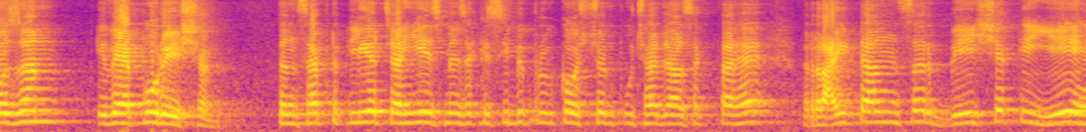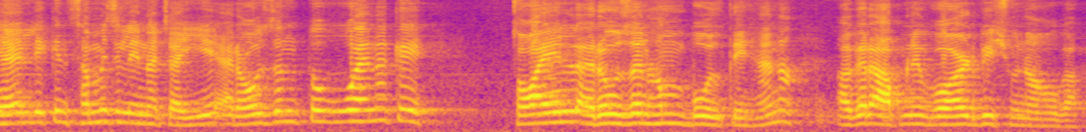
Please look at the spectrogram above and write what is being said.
ozone evaporation concept clear चाहिए, इसमें से किसी भी क्वेश्चन पूछा जा सकता है। राइट right आंसर बेशक ये है, लेकिन समझ लेना चाहिए। एरोजन तो वो है ना कि सॉयल एरोजन हम बोलते हैं ना, अगर आपने वर्ड भी सुना होगा।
